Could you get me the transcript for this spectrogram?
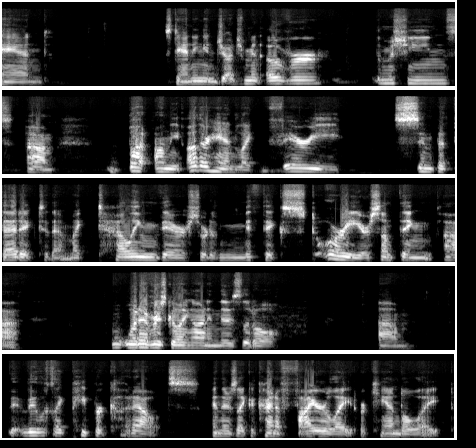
and standing in judgment over the machines um, but on the other hand like very sympathetic to them like telling their sort of mythic story or something uh, whatever's going on in those little um, they, they look like paper cutouts and there's like a kind of firelight or candlelight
